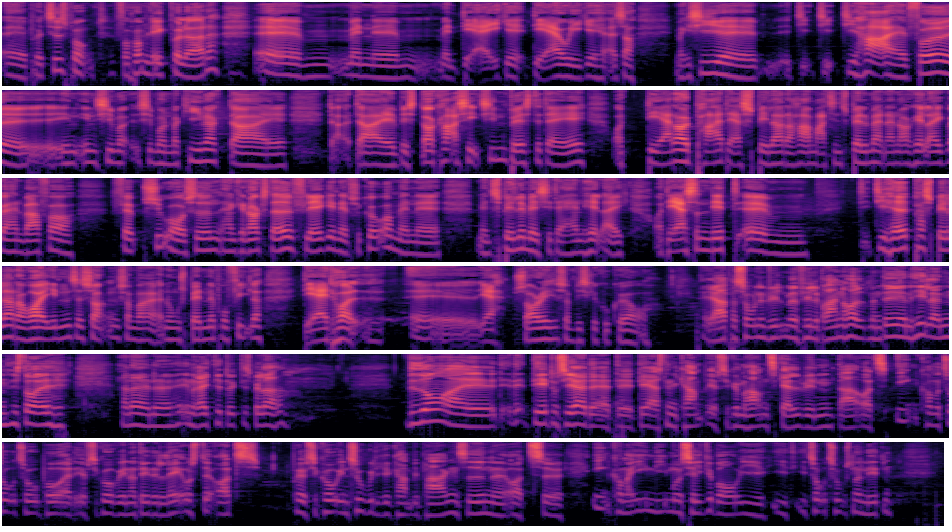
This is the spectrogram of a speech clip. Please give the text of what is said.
øh, på et tidspunkt, forhåbentlig ikke på lørdag, øh, men, øh, men det er ikke, det er jo ikke, altså man kan sige, øh, de, de, de har øh, fået øh, en, en Simon, Simon McKinnock, der, øh, der, der øh, vist nok har set sine bedste dage, og det er der jo et par af deres spillere, der har. Martin Spellmann er nok heller ikke, hvad han var for 5-7 år siden. Han kan nok stadig flække en FCK'er, men, øh, men spillemæssigt er han heller ikke. Og det er sådan lidt... Øh, de, de havde et par spillere, der røg inden sæsonen, som var nogle spændende profiler. Det er et hold, øh, ja, sorry, som vi skal kunne køre over. Jeg er personligt vild med Philip Brandholt, men det er en helt anden historie. Han er en, øh, en rigtig dygtig spiller. Videre, øh, det, det du siger, at, at øh, det er sådan en kamp, FC København skal vinde. Der er odds 1,22 på, at FCK vinder. Det er det laveste odds på FCK i en Superliga-kamp i parken siden øh, odds 1,19 mod Silkeborg i, i, i 2019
